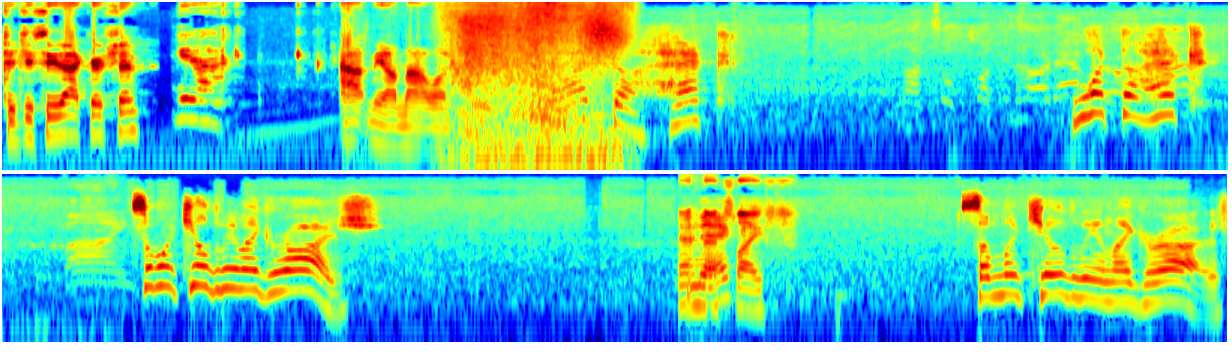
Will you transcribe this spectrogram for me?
Did you see that, Christian? Yeah. At me on that one. What the heck? What the heck? Someone killed me in my garage. Yeah, Nick? that's life. Someone killed me in my garage.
